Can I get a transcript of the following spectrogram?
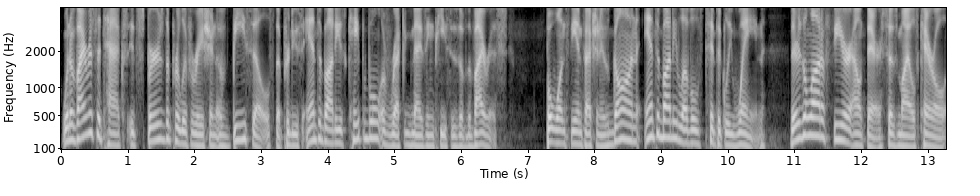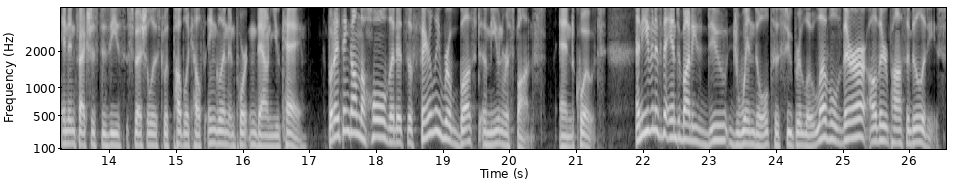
When a virus attacks, it spurs the proliferation of B cells that produce antibodies capable of recognizing pieces of the virus. But once the infection is gone, antibody levels typically wane. There's a lot of fear out there, says Miles Carroll, an infectious disease specialist with Public Health England in Porton Down, UK. But I think on the whole that it's a fairly robust immune response. End quote. And even if the antibodies do dwindle to super low levels, there are other possibilities.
